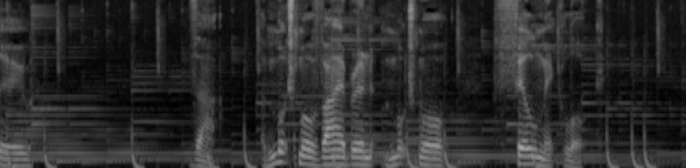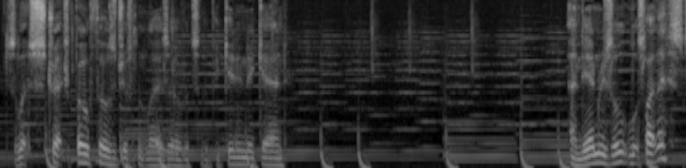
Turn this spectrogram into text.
to that. A much more vibrant, much more filmic look. So let's stretch both those adjustment layers over to the beginning again and the end result looks like this.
